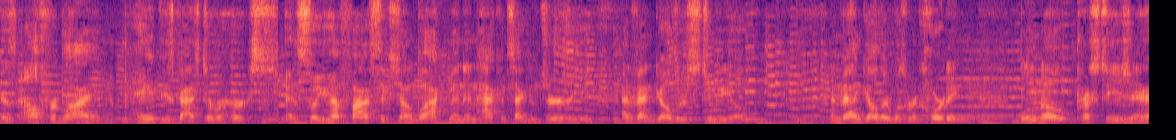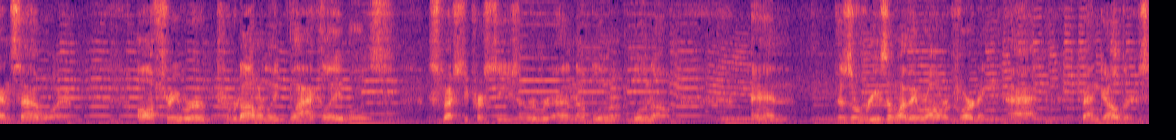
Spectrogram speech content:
is Alfred Lion paid these guys to rehearse. And so you have five, six young black men in Hackensack, New Jersey at Van Gelder's studio. And Van Gelder was recording Blue Note, Prestige, and Savoy. All three were predominantly black labels, especially Prestige and, River, and uh, Blue, Blue Note. And there's a reason why they were all recording at Van Gelder's.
